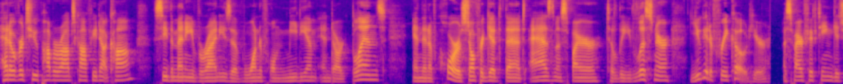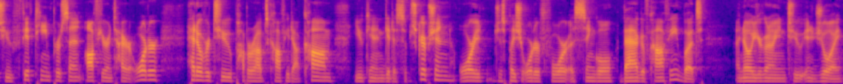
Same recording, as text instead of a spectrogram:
Head over to paparobscoffee.com, see the many varieties of wonderful medium and dark blends. And then, of course, don't forget that as an Aspire to Lead listener, you get a free code here. Aspire 15 gets you 15% off your entire order head over to paparobscoffee.com. You can get a subscription or just place your order for a single bag of coffee, but I know you're going to enjoy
